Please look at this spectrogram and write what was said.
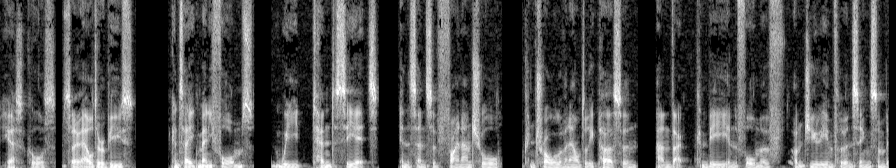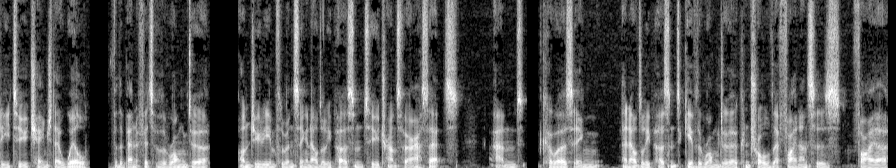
Yes, of course. So, elder abuse can take many forms. We tend to see it in the sense of financial control of an elderly person, and that can be in the form of unduly influencing somebody to change their will for the benefit of the wrongdoer, unduly influencing an elderly person to transfer assets, and coercing an elderly person to give the wrongdoer control of their finances via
